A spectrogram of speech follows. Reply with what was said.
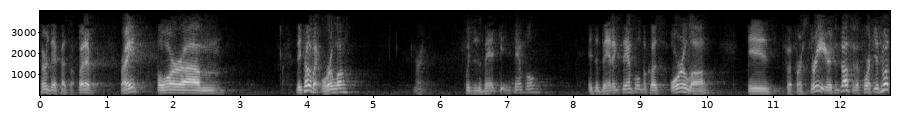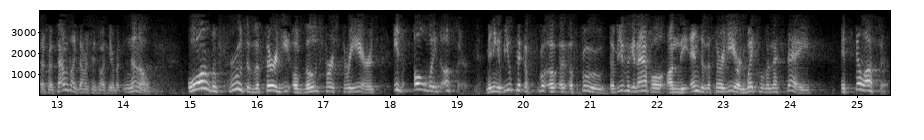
Third day of Pesach, whatever, right? Or, um, they talk about Orla, Right. which is a bad example. It's a bad example because Orla is, for the first three years, it's also the fourth year's mutter, so it sounds like the was here, but no, no. All the fruit of the third year, of those first three years is always usher. Meaning, if you pick a, a, a- fruit, if you pick an apple on the end of the third year and wait till the next day, it's still usher.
